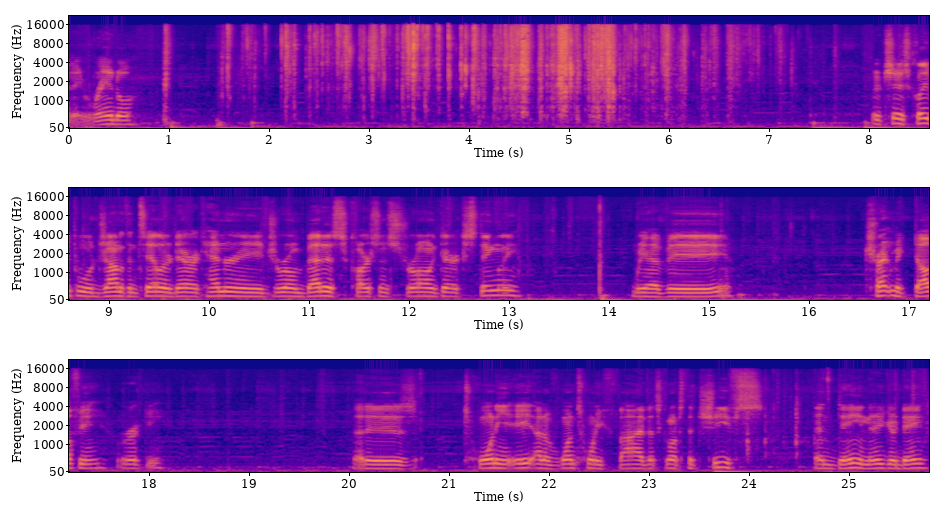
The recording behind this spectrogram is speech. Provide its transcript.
Then a Randall. We have Chase Claypool, Jonathan Taylor, Derrick Henry, Jerome Bettis, Carson Strong, Derek Stingley. We have a Trent McDuffie rookie. That is 28 out of 125. That's going to the Chiefs. And Dane. There you go, Dane.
